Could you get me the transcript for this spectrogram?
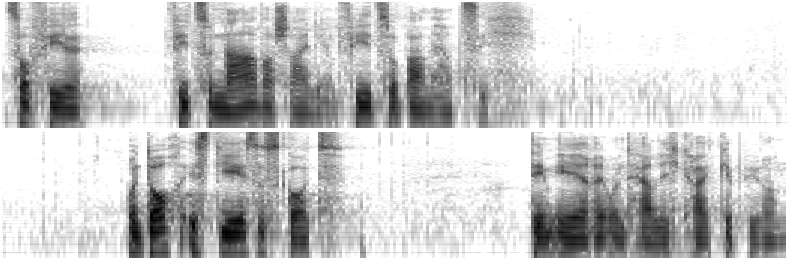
so viel, viel zu nah wahrscheinlich und viel zu barmherzig. Und doch ist Jesus Gott, dem Ehre und Herrlichkeit gebühren.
